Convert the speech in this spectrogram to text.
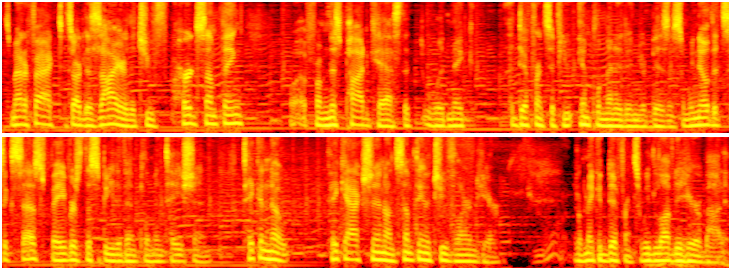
As a matter of fact, it's our desire that you've heard something uh, from this podcast that would make a difference if you implement it in your business. And we know that success favors the speed of implementation. Take a note, take action on something that you've learned here. It'll make a difference. We'd love to hear about it.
